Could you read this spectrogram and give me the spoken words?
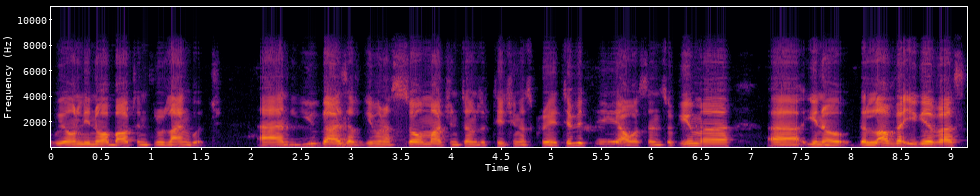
We only know about him through language. And you guys have given us so much in terms of teaching us creativity, our sense of humor, uh, you know, the love that you give us.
